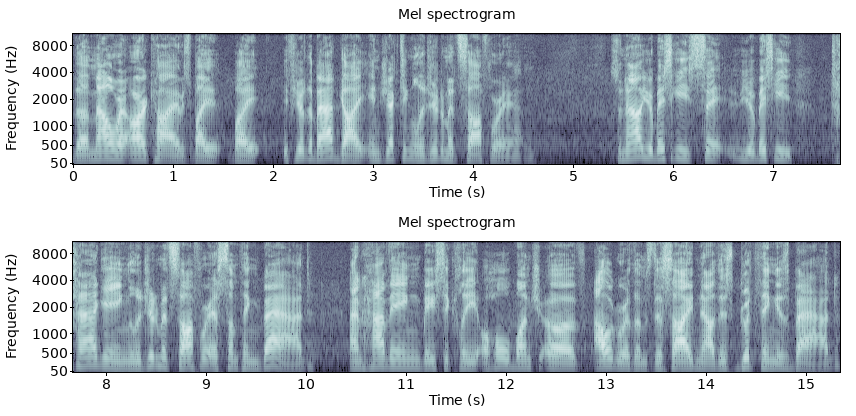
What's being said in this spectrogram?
the malware archives by, by, if you're the bad guy, injecting legitimate software in. So now you're basically, say, you're basically tagging legitimate software as something bad and having basically a whole bunch of algorithms decide now this good thing is bad,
